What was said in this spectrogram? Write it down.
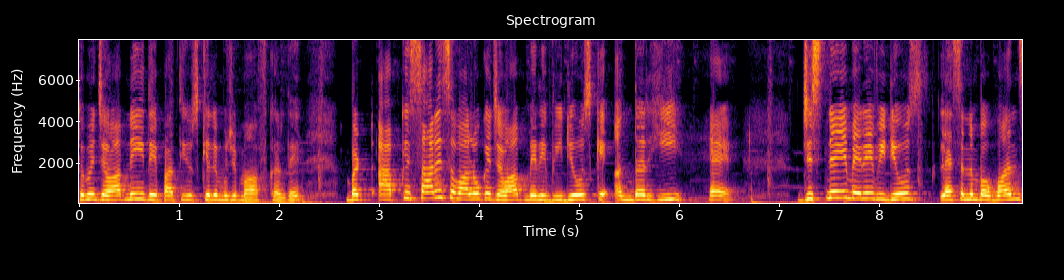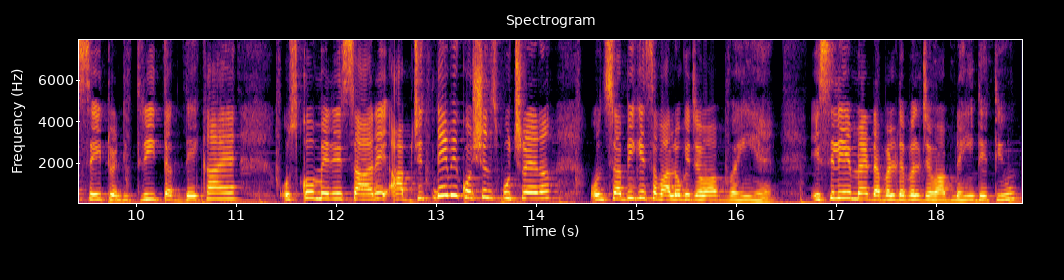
तो मैं जवाब नहीं दे पाती, उसके लिए मुझे माफ़ कर दें। बट आपके सारे सवालों के जवाब मेरे वीडियोज़ के अंदर ही है। जिसने मेरे वीडियोस लेसन नंबर वन से ट्वेंटी थ्री तक देखा है, उसको मेरे सारे, आप जितने भी क्वेश्चंस पूछ रहे हैं ना, उन सभी के सवालों के जवाब वही हैं। इसलिए मैं डबल डबल जवाब नहीं देती हूँ।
